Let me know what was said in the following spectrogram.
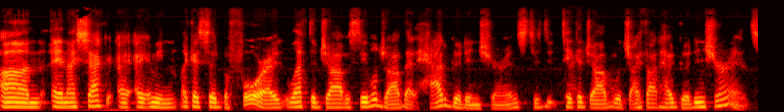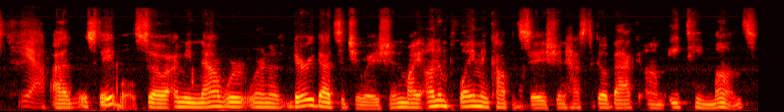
um, and I, sac- I, I mean, like I said before, I left a job, a stable job that had good insurance to take a job which I thought had good insurance. Yeah. And was stable. So, I mean, now we're, we're in a very bad situation. My unemployment compensation has to go back um, 18 months.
